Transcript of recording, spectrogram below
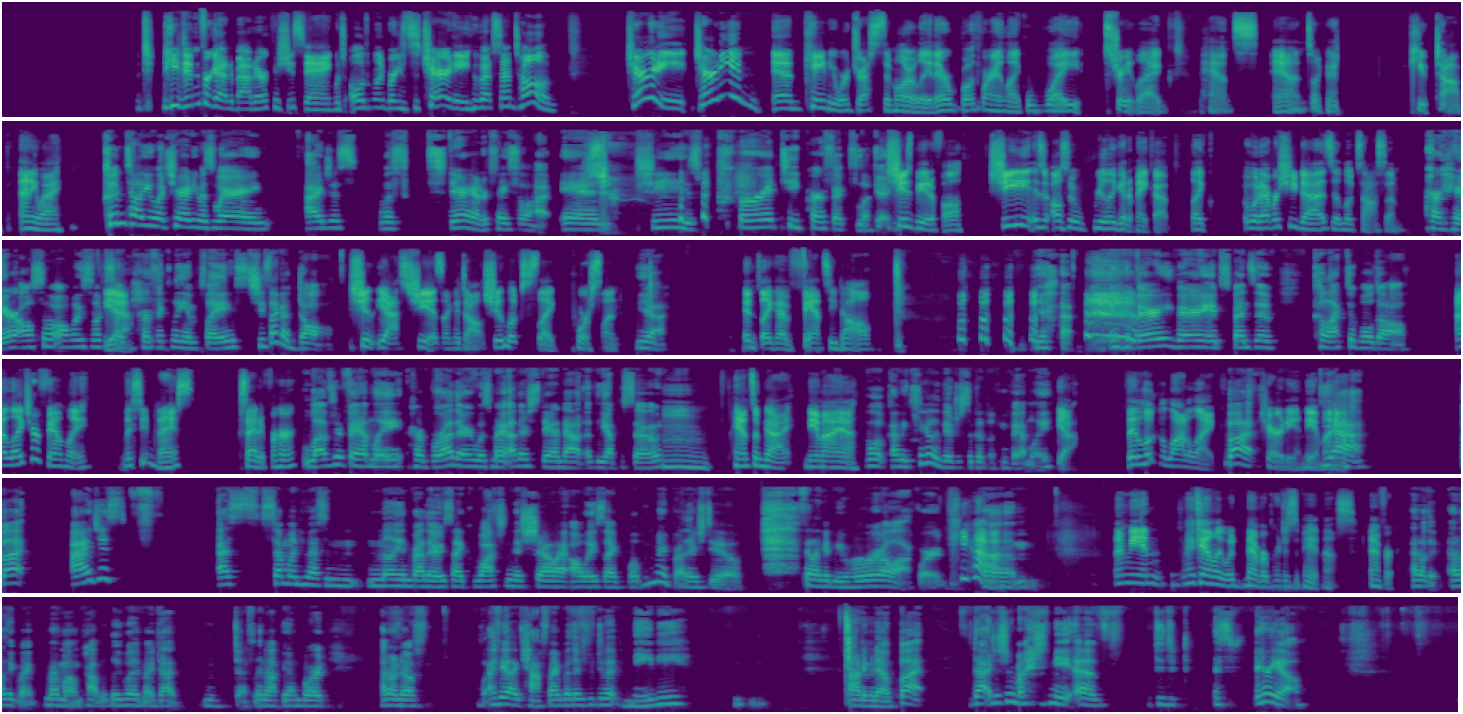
He didn't forget about her because she's staying, which ultimately brings us to Charity, who got sent home. Charity, Charity and, and Katie were dressed similarly. They were both wearing like white straight leg pants and like a cute top. Anyway, Couldn't tell you what Charity was wearing. I just was staring at her face a lot. And she is pretty perfect looking. she's beautiful. She is also really good at makeup. Like whatever she does, it looks awesome. Her hair also always looks Yeah. like perfectly in place. She's like a doll. She yes, she is like a doll. She looks like porcelain. Yeah. It's like a fancy doll. Yeah. very, very expensive collectible doll. I liked her family. They seemed nice. Excited for her. Loved her family. Her brother was my other standout of the episode. Mm, handsome guy, Nehemiah. Well, I mean, clearly they're just a good looking family. Yeah. They look a lot alike. But Charity and Nehemiah. yeah. But I just, as someone who has a million brothers, like watching this show, I always like, what would my brothers do? I feel like it'd be real awkward. Yeah. Um, I mean, my family would never participate in this ever. I don't think I don't think my, my mom probably would. My dad would definitely not be on board. I don't know if I feel like half my brothers would do it. Maybe. I don't even know. But that just reminded me of did, it's Ariel.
